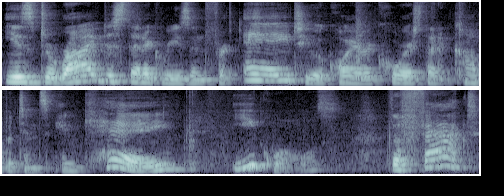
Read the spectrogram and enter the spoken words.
is derived aesthetic reason for A to acquire core aesthetic competence in K equals the fact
